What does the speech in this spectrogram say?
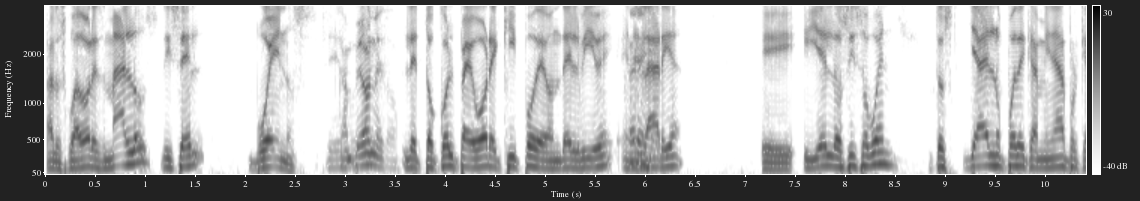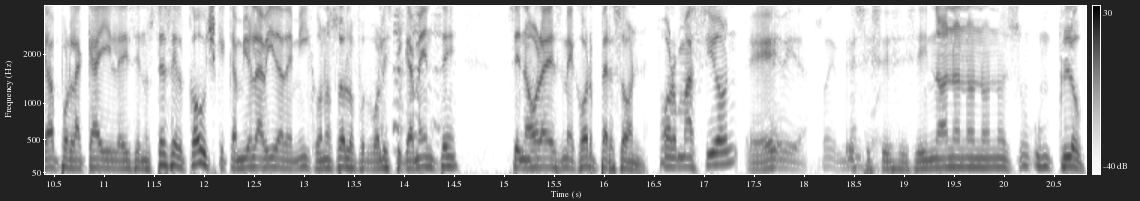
a los jugadores malos, dice él, buenos. Sí, Campeones. Le tocó el peor equipo de donde él vive, en el área, eh, y él los hizo buenos. Entonces ya él no puede caminar porque va por la calle y le dicen, usted es el coach que cambió la vida de mi hijo, no solo futbolísticamente, sino ahora es mejor persona. Formación Eh, de vida. Sí, sí, sí, sí, sí. No, no, no, no, no, es un, un club.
